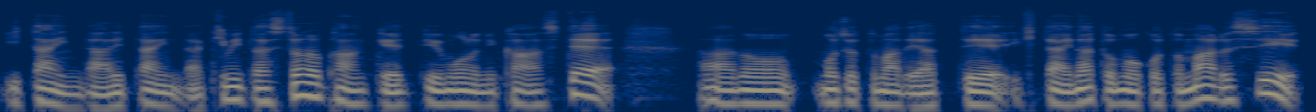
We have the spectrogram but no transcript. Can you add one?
いたいんだ、ありたいんだ、君たちとの関係っていうものに関して、あの、もうちょっとまだやっていきたいなと思うこともあるし、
